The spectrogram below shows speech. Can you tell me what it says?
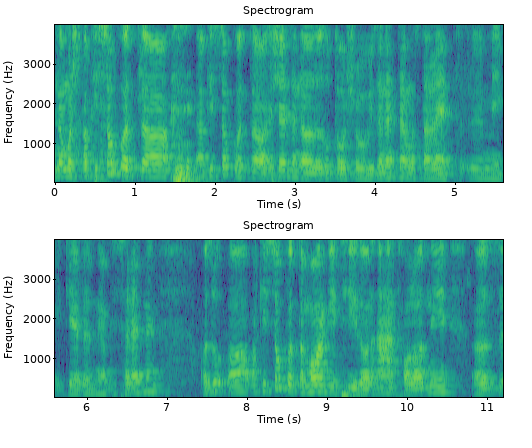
Na most, aki szokott, a, aki szokott a, és ezen az utolsó üzenetem, aztán lehet még kérdezni, aki szeretne, az, a, aki szokott a Margit hídon áthaladni, az,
